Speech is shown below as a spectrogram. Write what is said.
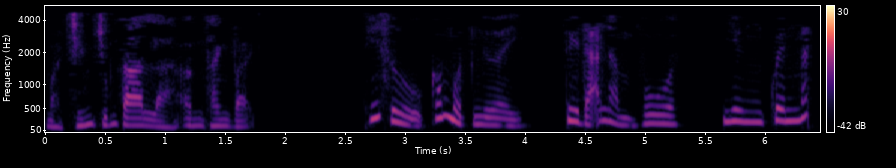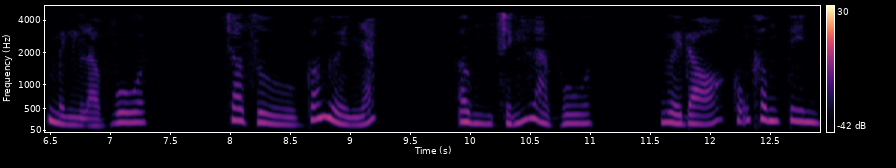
mà chính chúng ta là âm thanh vậy. Thí dụ có một người, tuy đã làm vua, nhưng quên mất mình là vua. Cho dù có người nhắc, ông chính là vua, người đó cũng không tin,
